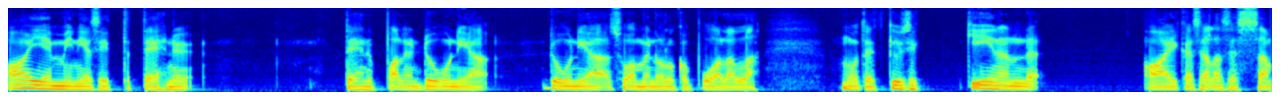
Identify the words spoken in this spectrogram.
aiemmin ja sitten tehnyt, tehnyt paljon duunia, duunia Suomen ulkopuolella. Mutta kyllä se Kiinan aika sellaisessa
